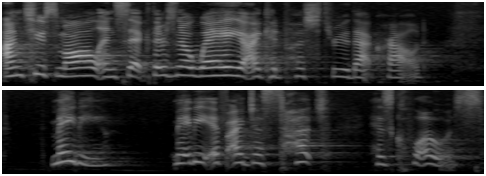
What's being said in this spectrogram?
I'm too small and sick. There's no way I could push through that crowd. Maybe, maybe if I just touch his clothes.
